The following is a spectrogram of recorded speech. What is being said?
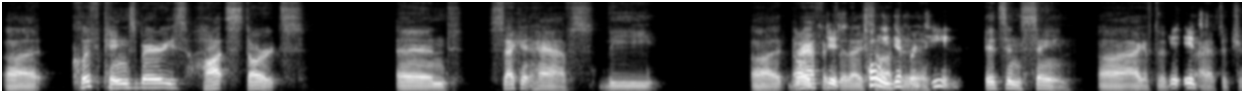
Uh Cliff Kingsbury's hot starts and second halves, the uh Oh, graphic that I totally different today, team. it's insane. Uh I have to it's- I have to tr-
